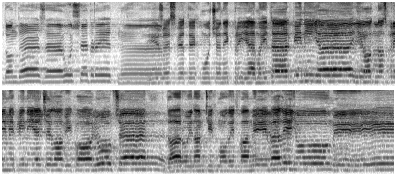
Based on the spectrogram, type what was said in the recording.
дондеже ущедритне. І же святих мученик приєми терпініє, і от нас прийми пініє чоловіко любче, даруй нам тих молитвами велию милость.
